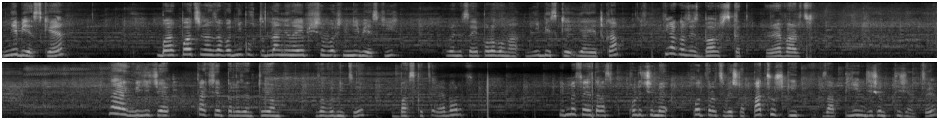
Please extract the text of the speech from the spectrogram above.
niebieskie. Bo jak patrzę na zawodników, to dla mnie najlepsi są właśnie niebieskich. To będę sobie polował na niebieskie jajeczka. I na końcu jest Basket Rewards. No jak widzicie, tak się prezentują zawodnicy w Basket Rewards. I my sobie teraz podbrać sobie jeszcze paczuszki za 50 tysięcy.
